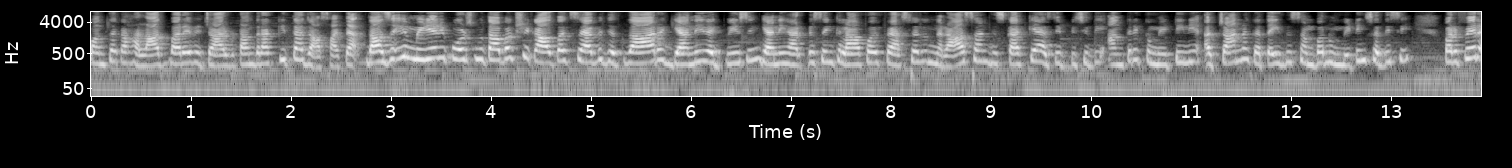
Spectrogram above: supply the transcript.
ਪੰਥਕ ਹਾਲਾਤ ਬਾਰੇ ਵਿਚਾਰ ਵਟਾਂਦਰਾ ਕੀਤਾ ਜਾ ਸਕਦਾ ਹੈ। ਦੱਸਦੇ ਕਿ ਮੀਡੀਆ ਰਿਪੋਰਟਸ ਮੁਤਾਬਕ ਸ਼੍ਰੀ ਅਕਾਲ ਤਖਤ ਸਾਹਿਬ ਜਥੇਦਾਰ ਗਿਆਨੀ ਰਗਵੀਰ ਸਿੰਘ ਗਿਆਨੀ ਹਰਪ੍ਰੀਤ ਸਿੰਘ ਖਿਲਾਫ ਹੋਏ ਫੈਸਲੇ ਤੋਂ ਨਾਰਾਜ਼ ਸਨ, ਜਿਸ ਕਰਕੇ ਐਸਜੀਪੀਸੀ ਦੀ ਅੰਤਰਿਕ ਕਮੇਟੀ ਨੇ ਅਚਾਨਕ 23 ਦਸੰਬਰ ਨੂੰ ਮੀਟਿੰਗ ਸੱਦੀ ਸੀ, ਪਰ ਫਿਰ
